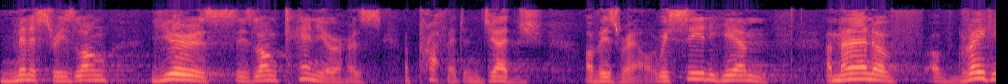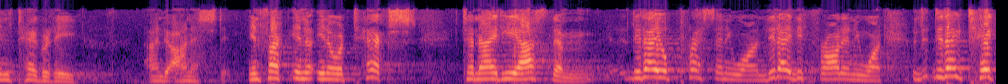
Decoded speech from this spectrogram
ministry, his long years, his long tenure as a prophet and judge of Israel. We see in him a man of, of great integrity and honesty. In fact, in, in our text tonight, he asked them, Did I oppress anyone? Did I defraud anyone? Did, did I take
